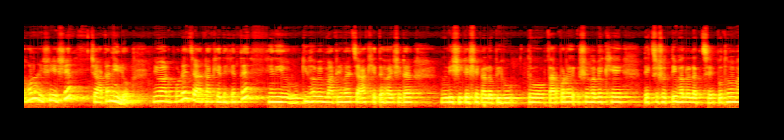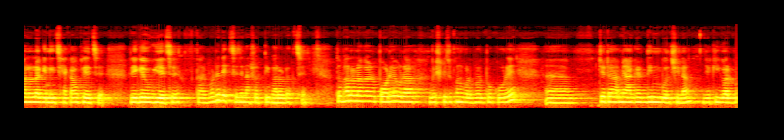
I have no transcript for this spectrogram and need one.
তখন ঋষি এসে চাটা নিল। নেওয়ার পরে চাটা খেতে খেতে কীভাবে মাটির ভাড়ে চা খেতে হয় সেটা ঋষিকে শেখালো পিহু। তো তারপরে সেভাবে খেয়ে দেখছে সত্যি ভালো লাগছে। প্রথমে ভালো লাগেনি, ছ্যাঁকাও খেয়েছে, রেগেও গিয়েছে। তারপরে দেখছে যে না সত্যি ভালো লাগছে। তো ভালো লাগার পরে ওরা বেশ কিছুক্ষণ গল্প গল্প করে যেটা আমি আগের দিন বলছিলাম যে কী গল্প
